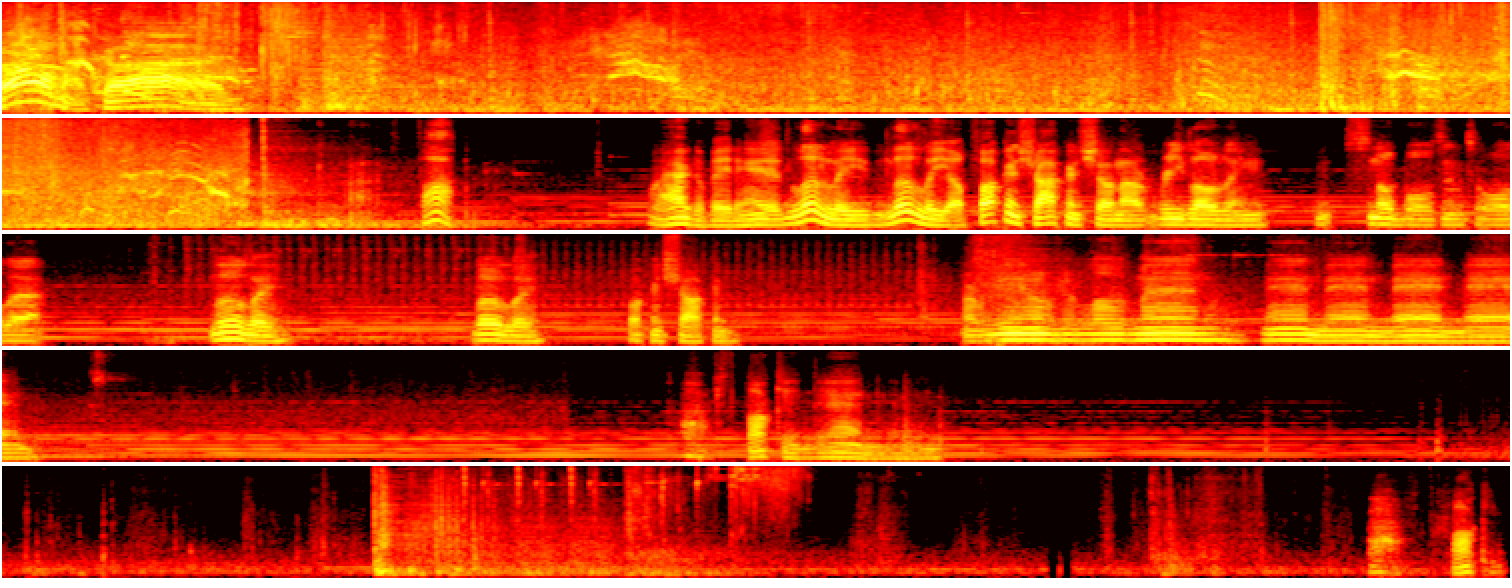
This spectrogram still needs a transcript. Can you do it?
Oh my god. Fuck. We're aggravating it. Literally, literally a fucking shotgun shell not reloading snowballs into all that. Literally. Literally. Fucking shocking. Are we on your load, man? Man, man, man, man. Fucking damn, man. Ah, fucking.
